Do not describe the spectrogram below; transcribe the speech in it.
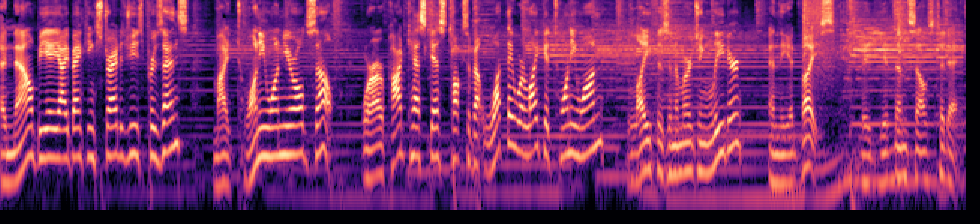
And now, BAI Banking Strategies presents My 21 Year Old Self, where our podcast guest talks about what they were like at 21, life as an emerging leader, and the advice they give themselves today.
